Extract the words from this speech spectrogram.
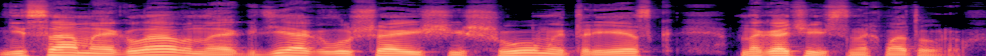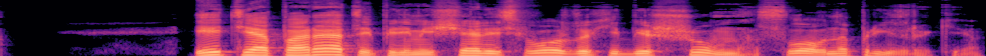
И самое главное, где оглушающий шум и треск многочисленных моторов. Эти аппараты перемещались в воздухе бесшумно, словно призраки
